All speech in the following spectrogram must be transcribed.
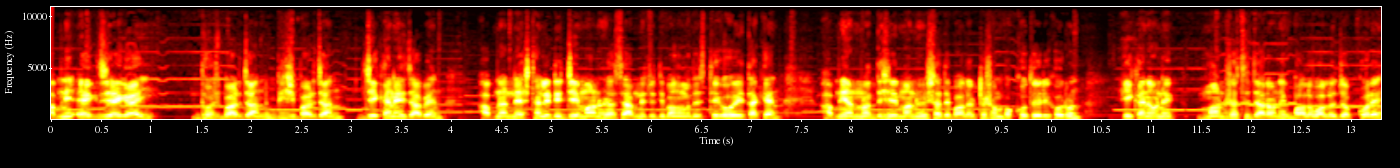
আপনি এক জায়গায় দশ বার যান, বিশ বার যান, যেখানেই যাবেন, আপনার ন্যাশনালিটির যে মানুষ আছে, আপনি যদি বাংলাদেশ থেকে হয়ে থাকেন, আপনি আপনার দেশের মানুষের সাথে ভালো একটা সম্পর্ক তৈরি করুন। এখানে অনেক মানুষ আছে যারা অনেক ভালো ভালো জব করে।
